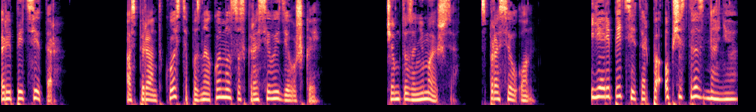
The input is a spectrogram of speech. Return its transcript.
Репетитор. Аспирант Костя познакомился с красивой девушкой. «Чем ты занимаешься?» — спросил он. «Я репетитор по обществознанию»,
